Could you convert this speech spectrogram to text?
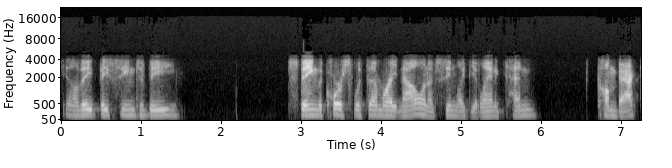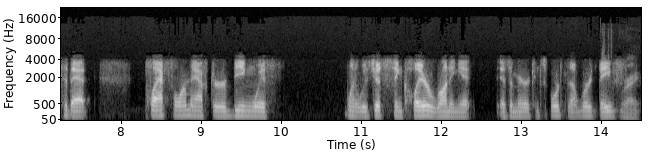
you know, they they seem to be staying the course with them right now. And I've seen like the Atlantic 10 come back to that platform after being with when it was just Sinclair running it as American Sports Network. They've right.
